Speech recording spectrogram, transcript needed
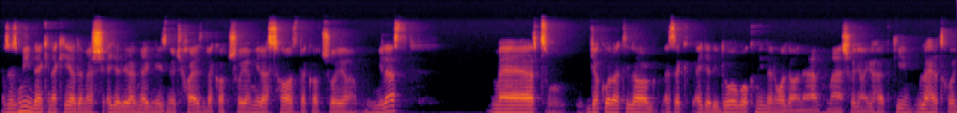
azaz mindenkinek érdemes egyedileg megnézni, hogy ha ezt bekapcsolja, mi lesz, ha azt bekapcsolja, mi lesz mert gyakorlatilag ezek egyedi dolgok minden oldalnál máshogyan jöhet ki. Lehet, hogy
